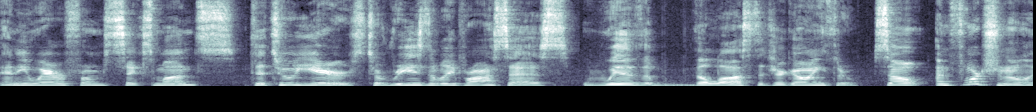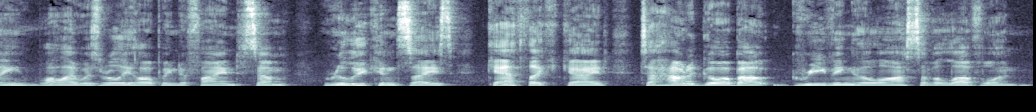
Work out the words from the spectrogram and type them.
anywhere from six months to two years to reasonably process with the loss that you're going through. So, unfortunately, while I was really hoping to find some really concise Catholic guide to how to go about grieving the loss of a loved one,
